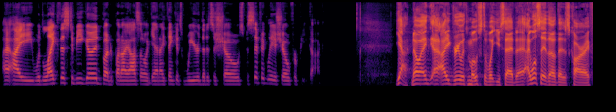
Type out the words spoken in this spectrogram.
I, I would like this to be good, but but I also again I think it's weird that it's a show specifically a show for Peacock. Yeah, no, I I agree with most of what you said. I will say though that his car, I, f-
